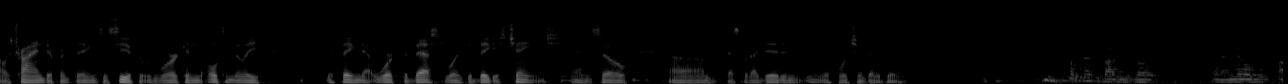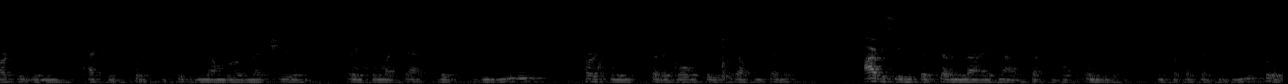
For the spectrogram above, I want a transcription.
I was trying different things to see if it would work, and ultimately, the thing that worked the best was the biggest change. And so um, that's what I did, and we're fortunate that it did. You talked, you talked about results, and I know Arthur didn't actually put a specific number on next year or anything like that, but do you personally set a goal for yourself and say, obviously, he said seven to nine is not acceptable in a year and stuff like that, but do you put a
